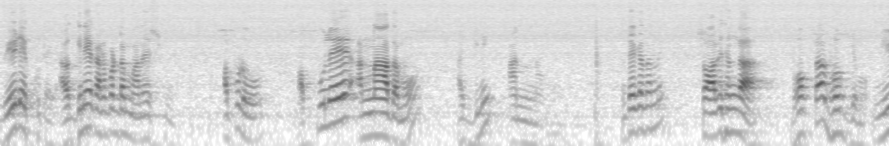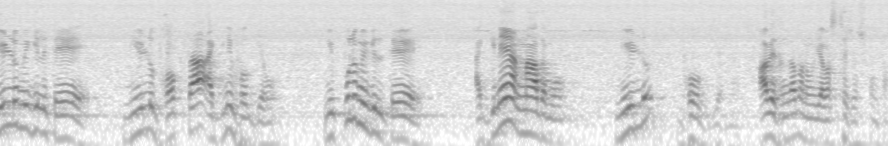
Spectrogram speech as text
వేడెక్కుతాయి అగ్నే కనపడడం మానేస్తుంది. అప్పుడు అప్పులే అన్నాదము అగ్ని అన్నము. అంతే కదండి? సో ఆ విధంగా భోక్త భోగ్యము నీళ్ళు మిగిలితే నీళ్ళు భోక్త అగ్ని భోగ్యము నిప్పులు మిగిలితే అగ్నే అన్నాదము నీళ్ళు భోగ్యము. ఆ విధంగా మనం వ్యవస్థ చేసుకుంటాం.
